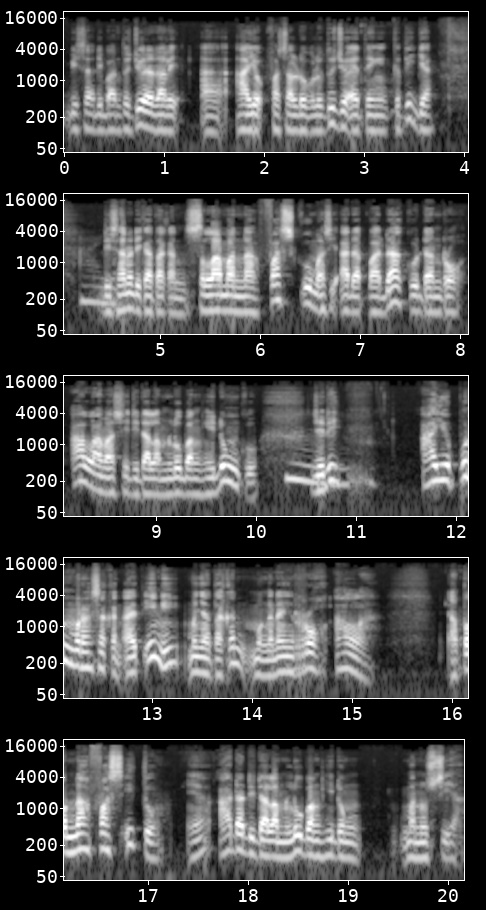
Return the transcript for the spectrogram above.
bisa dibantu juga dari uh, Ayub pasal 27 ayat yang ketiga. Di sana dikatakan selama nafasku masih ada padaku dan roh Allah masih di dalam lubang hidungku. Hmm. Jadi Ayub pun merasakan ayat ini menyatakan mengenai roh Allah atau nafas itu ya ada di dalam lubang hidung manusia.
